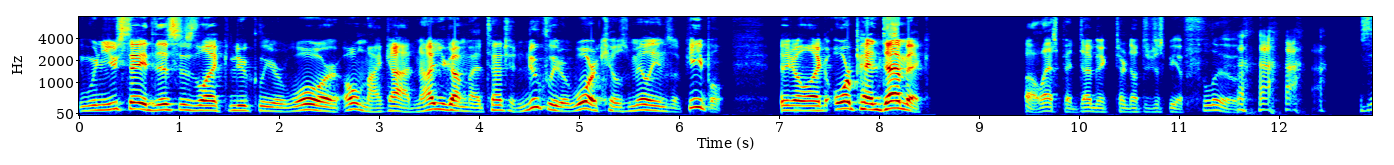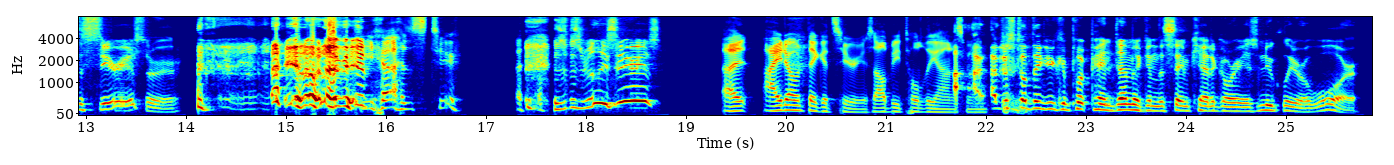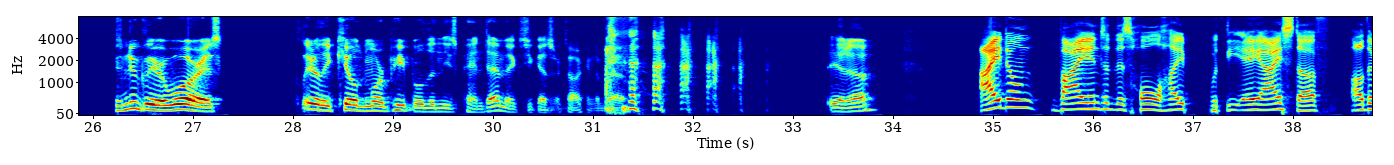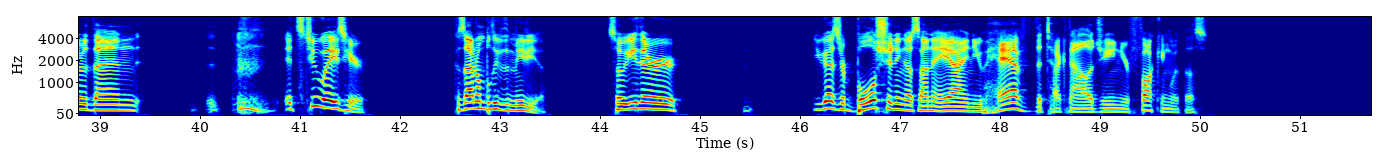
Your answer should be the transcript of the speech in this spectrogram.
when you say this is like nuclear war, oh my god, now you got my attention. Nuclear war kills millions of people. And you're like, or pandemic. Well, last pandemic turned out to just be a flu. Is this serious or you know what I mean? yes, too. Is this really serious? I I don't think it's serious. I'll be totally honest, I. I just don't think you could put pandemic in the same category as nuclear war. Because nuclear war has clearly killed more people than these pandemics you guys are talking about. you know? I don't buy into this whole hype with the AI stuff other than it's two ways here. Cuz I don't believe the media. So either you guys are bullshitting us on AI and you have the technology and you're fucking with us.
